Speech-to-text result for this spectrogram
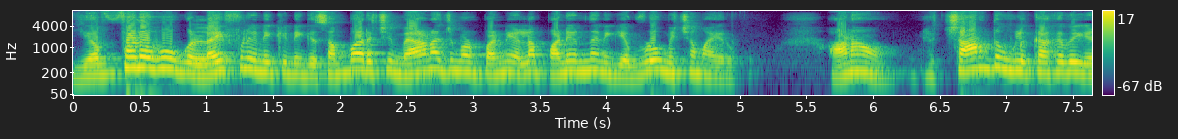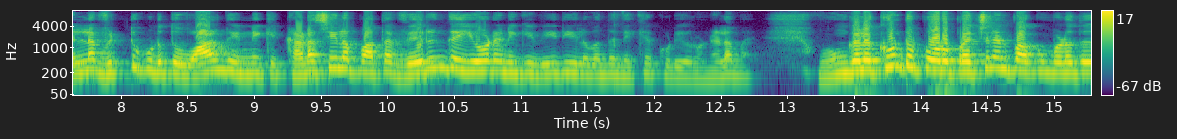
எவ்வளவோ உங்கள் லைஃப்பில் இன்றைக்கி நீங்கள் சம்பாரித்து மேனேஜ்மெண்ட் பண்ணி எல்லாம் பண்ணியிருந்தால் இன்றைக்கி எவ்வளோ மிச்சமாயிருக்கும்? ஆனால் சார்ந்தவங்களுக்காகவே எல்லாம் விட்டு கொடுத்து வாழ்ந்து இன்றைக்கி கடைசியில் பார்த்தா வெறுங்கையோடு இன்றைக்கி வீதியில் வந்து நிற்கக்கூடிய ஒரு நிலைமை. உங்களுக்குன்ட்டு இப்போ ஒரு பிரச்சனைன்னு பார்க்கும் பொழுது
